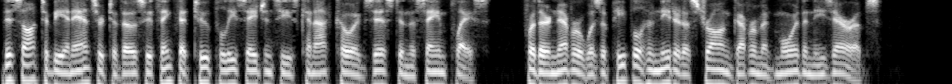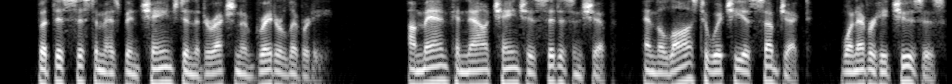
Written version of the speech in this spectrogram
This ought to be an answer to those who think that two police agencies cannot coexist in the same place, for there never was a people who needed a strong government more than these Arabs. But this system has been changed in the direction of greater liberty. A man can now change his citizenship, and the laws to which he is subject, whenever he chooses,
